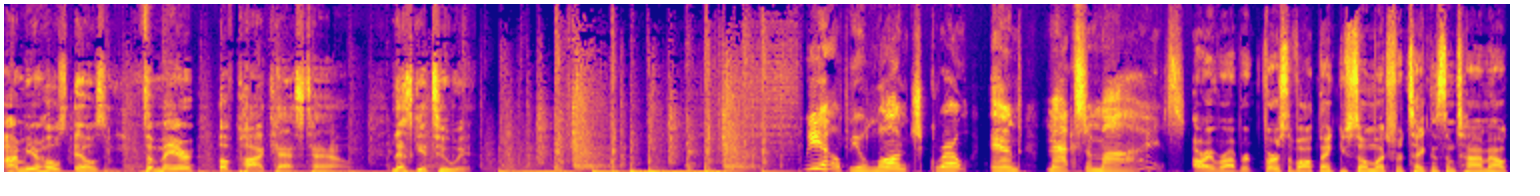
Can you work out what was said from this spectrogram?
I'm your host, Elzie, the mayor of Podcast Town. Let's get to it. We help you launch, grow, and maximize. All right, Robert. First of all, thank you so much for taking some time out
